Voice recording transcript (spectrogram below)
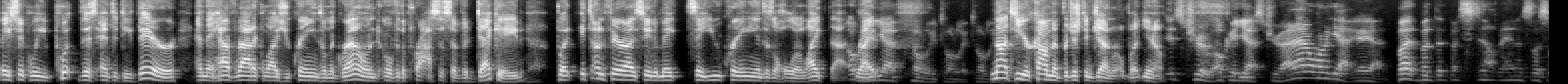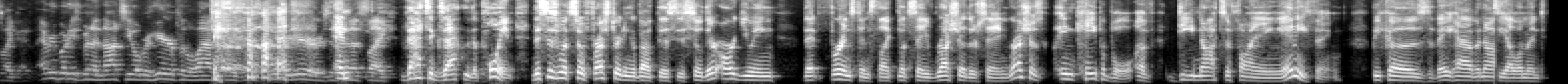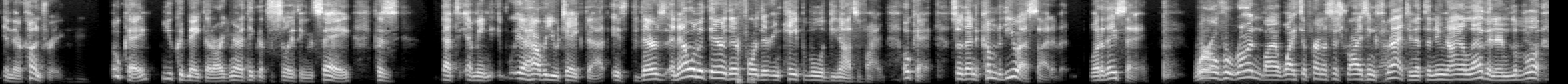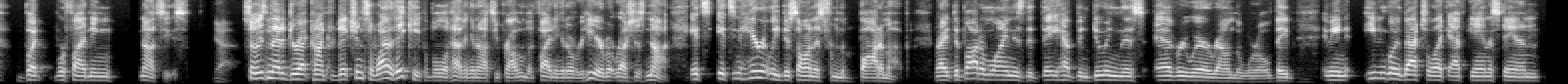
basically put this entity there and they have radicalized Ukrainians on the ground over the process of a decade. But it's unfair, I'd say, to make say Ukrainians as a whole are like that, Okay, right? Yeah, totally, totally, totally. Not to your comment, but just in general. But you know, It's true. Okay, yes, true. I I don't want to. Yeah, yeah, yeah. But but but still, man, it's just like everybody's been a Nazi over here for the last like, four years, and, And- it's like that's exactly the point. This is what's so frustrating about this is so they're arguing that, for instance, like let's say Russia, they're saying Russia's incapable of denazifying anything because they have a Nazi element in their country. Mm-hmm. Okay, you could make that argument. I think that's a silly thing to say because that's, I mean, however you take that, it's there's an element there, therefore they're incapable of denazifying. Okay, so then come to the U.S. side of it. What are they saying? We're overrun by a white supremacist rising threat, and it's a new 9/11, and blah blah. blah but we're fighting Nazis. Yeah. So isn't that a direct contradiction? So why are they capable of having a Nazi problem but fighting it over here, but Russia's not? It's it's inherently dishonest from the bottom up, right? The bottom line is that they have been doing this everywhere around the world. They, I mean, even going back to like Afghanistan,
